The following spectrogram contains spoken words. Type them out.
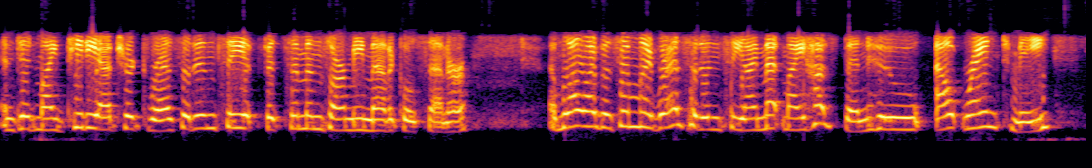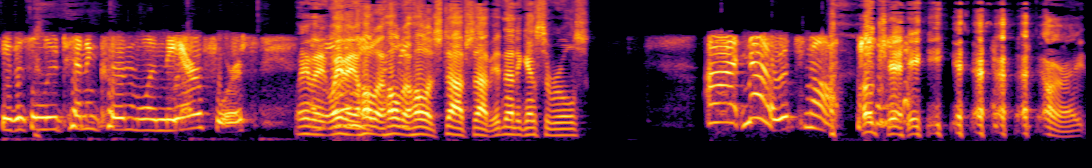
and did my pediatric residency at Fitzsimons Army Medical Center. And while I was in my residency, I met my husband who outranked me he was a lieutenant colonel in the Air Force. Wait a minute, wait a minute, hold it, hold it, hold it, stop, stop. Isn't that against the rules? Uh, no, it's not. okay. All right.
